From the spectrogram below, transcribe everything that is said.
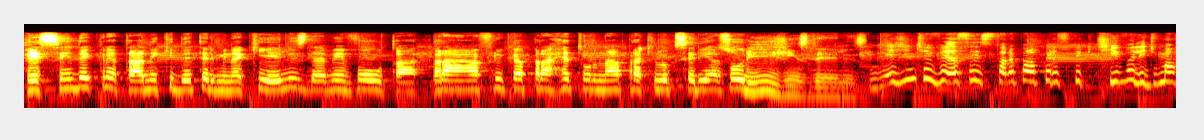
recém-decretada em que determina que eles devem voltar para a África para retornar para aquilo que seria as origens deles. E a gente vê essa história pela perspectiva ali de uma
